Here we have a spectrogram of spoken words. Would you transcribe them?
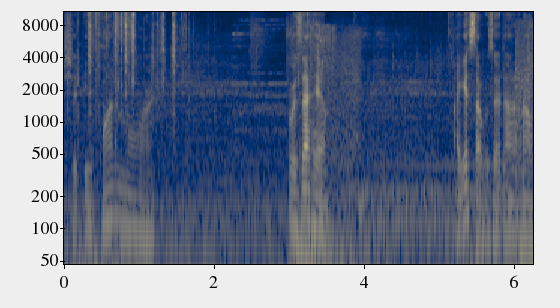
Should be one more. Or was that him? I guess that was it, I don't know.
